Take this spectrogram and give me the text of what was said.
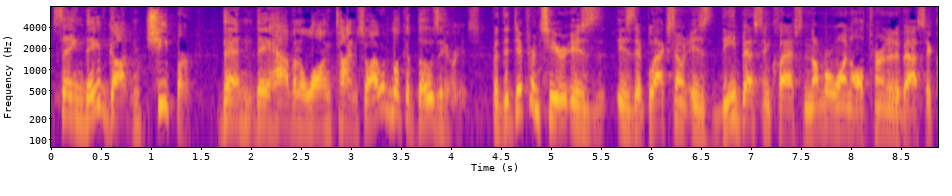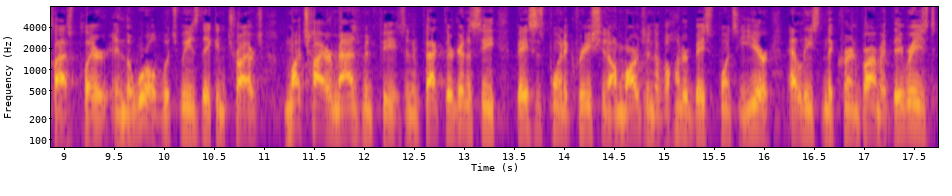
saying they've gotten cheaper than they have in a long time. So I would look at those areas. But the difference here is is that Blackstone is the best in class, number one alternative asset class player in the world, which means they can charge much higher management fees. And in fact, they're going to see basis point accretion on margin of 100 basis points a year, at least in the current environment. They raised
